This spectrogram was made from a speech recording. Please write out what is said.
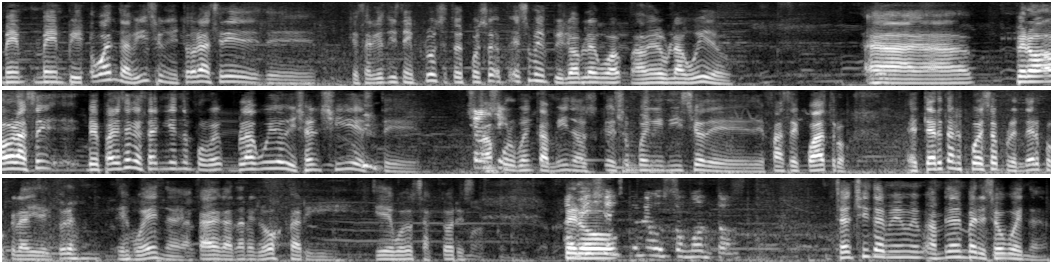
me, me empiló WandaVision y toda la serie de, de- que salió en Disney Plus, entonces por eso, me empiló a, Black a ver Black Widow. Ah, pero ahora sí, me parece que están yendo por Black Widow y Shang-Chi, este, van Shang-Chi. por buen camino, es, es un buen inicio de, de fase 4. Eternals puede sorprender porque la directora es, es buena, acaba de ganar el Oscar y tiene buenos actores. A mí Pero me gustó un montón. Shang-Chi también me- a mí me pareció buena,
